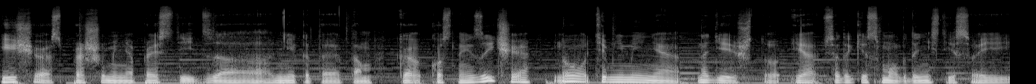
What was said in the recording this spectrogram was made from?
И еще раз прошу меня простить за некоторое там косноязычие, но тем не менее надеюсь, что я все-таки смог донести свои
